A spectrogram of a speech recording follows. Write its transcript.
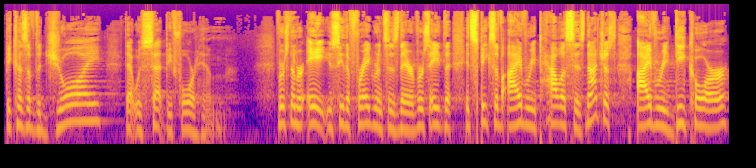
because of the joy that was set before him. Verse number eight, you see the fragrances there. Verse eight, the, it speaks of ivory palaces, not just ivory decor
